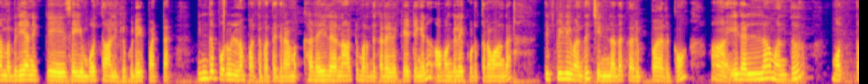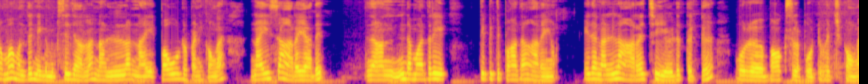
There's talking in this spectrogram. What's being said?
நம்ம பிரியாணிக்கு செய்யும்போது தாளிக்கக்கூடிய பட்டை. இந்த பொருள்லாம் பத்து பத்து கிராம். கடையில் நாட்டு மருந்து கடையில் கேட்டிங்கன்னா அவங்களே கொடுத்துருவாங்க. திப்பிலி வந்து சின்னதாக கருப்பாக இருக்கும். இதெல்லாம் வந்து மொத்தமாக வந்து நீங்கள் மிக்ஸி ஜாரில் நல்லா நை பவுட்ரு பண்ணிக்கோங்க. நைஸாக அரையாது. இந்த மாதிரி திப்பி திப்பாக தான் அரையும். இதை நல்லா அரைச்சி எடுத்துட்டு ஒரு பாக்ஸில் போட்டு வச்சுக்கோங்க.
